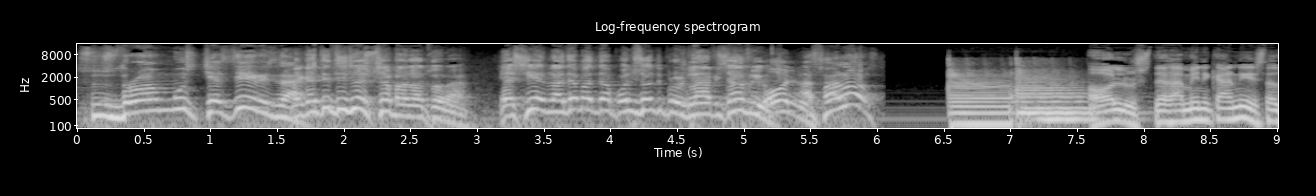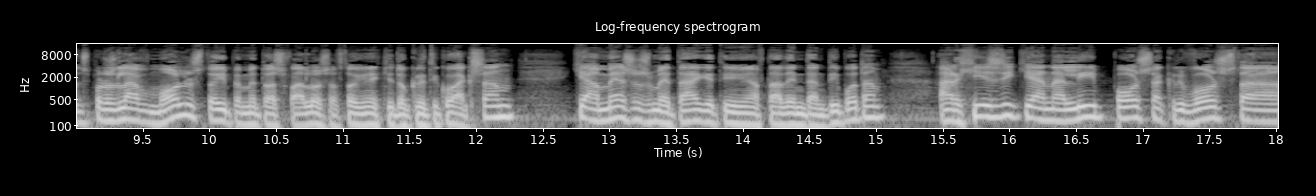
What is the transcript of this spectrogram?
Στους δρόμους και ΣΥΡΙΖΑ. Μα γιατί τις λες ψέματα τώρα; Εσύ δηλαδή άμα την απολύσει ό,τι προσλάβεις αύριο. Ασφαλώς. Όλους. Δεν θα μείνει κανείς. Θα τους προσλάβουμε όλους. Το είπε με το ασφαλώς αυτό. Έχει και το κριτικό αξάν. Και αμέσως μετά, γιατί αυτά δεν ήταν τίποτα, αρχίζει και αναλύει πώς ακριβώς θα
